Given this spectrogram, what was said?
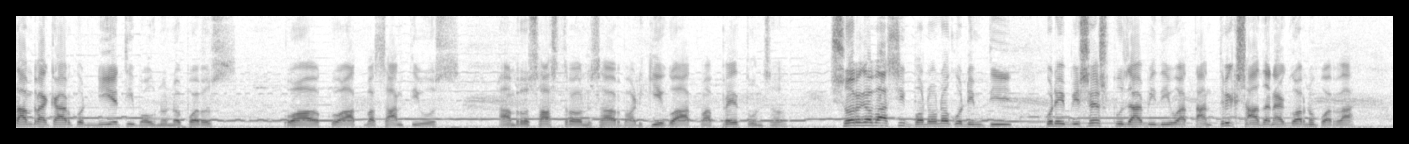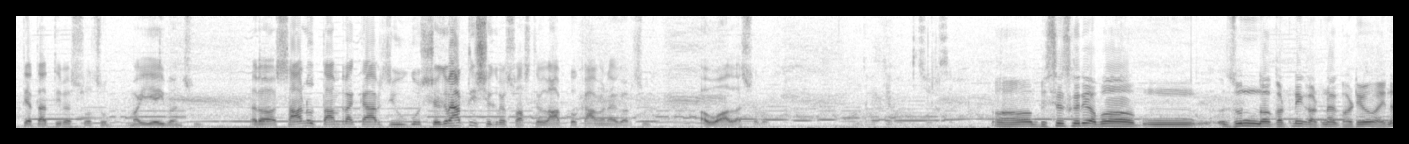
ताम्राकारको नियति भोग्नु नपरोस्। उहाँको आत्मा शान्ति होस्। हाम्रो शास्त्रअनुसार भड्किएको आत्मा प्रेत हुन्छ। स्वर्गवासी बनाउनको निम्ति कुनै विशेष पूजा विधि वा तान्त्रिक साधना गर्नु पर्ला त्यतातिर सोचौँ। म यही भन्छु। र सानो ताम्राकार जीवको शीघ्राति शीघ्र स्वास्थ्य लाभको कामना गर्छु। अब उहाँलाई सोधौँ। विशेष गरी अब जुन नघट्ने घटना घट्यो होइन?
